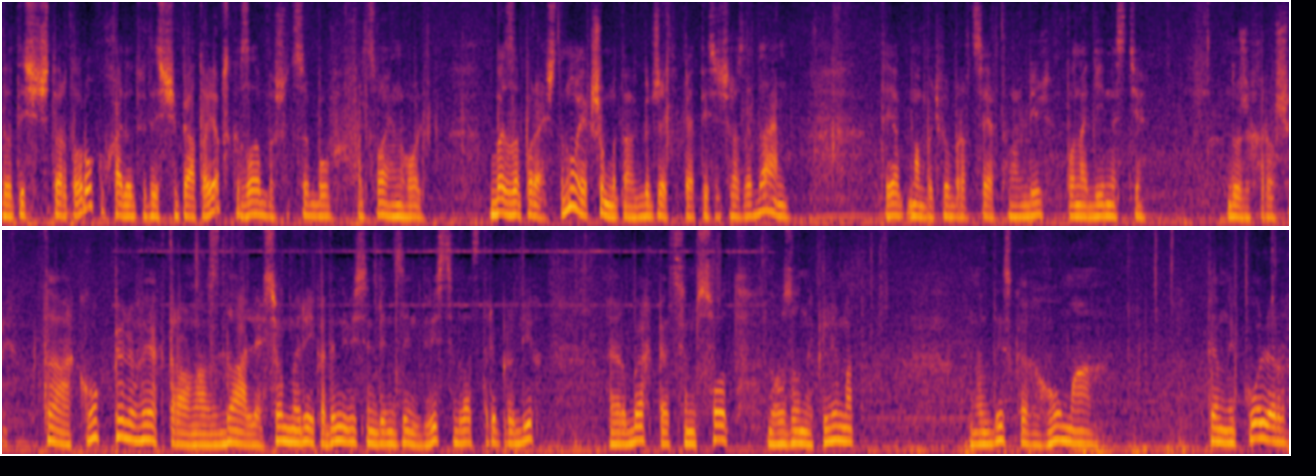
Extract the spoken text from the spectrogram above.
2004 року, хай до 2005, я б сказав би, що це був Volkswagen Golf. Беззаперечно. Ну, якщо ми там в бюджеті 5 тисяч розглядаємо, то я б, мабуть, вибрав цей автомобіль по надійності дуже хороший. Так, Opel Vectra у нас далі. Сьомий рік, 1,8 бензин, 223 пробіг, Airbag 5700, двозонний клімат, на дисках гума, темний колір.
